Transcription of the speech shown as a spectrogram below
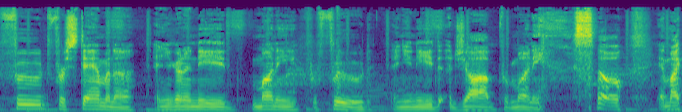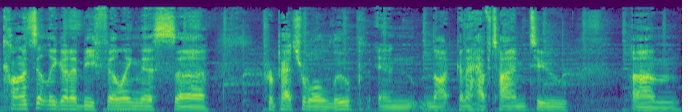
food for stamina, and you're gonna need money for food, and you need a job for money. so, am I constantly gonna be filling this uh, perpetual loop and not gonna have time to? Um,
